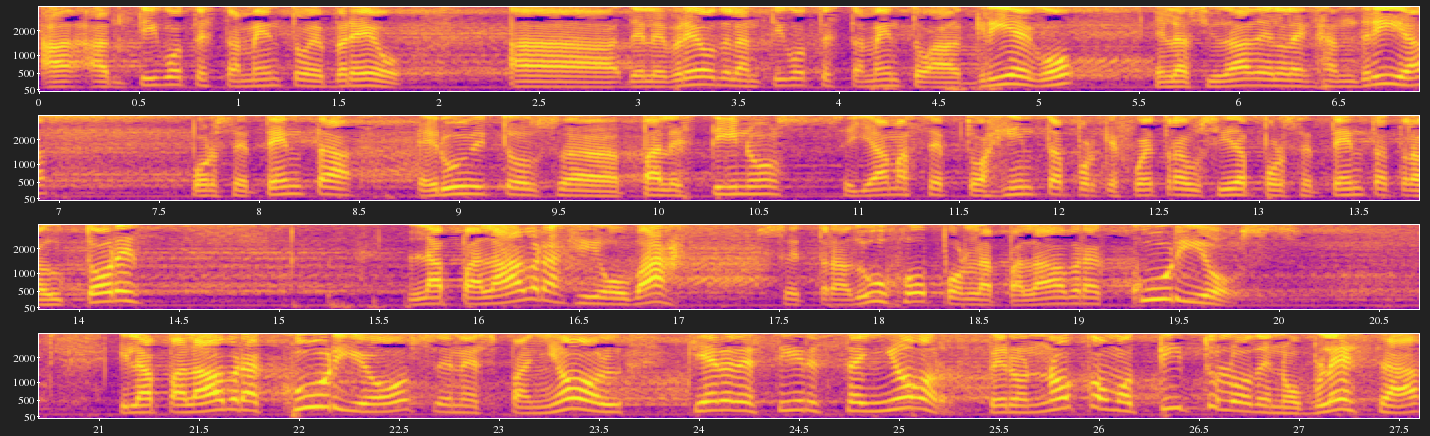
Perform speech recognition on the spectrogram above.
Antiguo Testamento hebreo, del hebreo del Antiguo Testamento al griego, en la ciudad de Alejandría por 70 eruditos ah, palestinos, se llama Septuaginta porque fue traducida por 70 traductores. La palabra Jehová se tradujo por la palabra curios. Y la palabra curios en español quiere decir Señor, pero no como título de nobleza,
